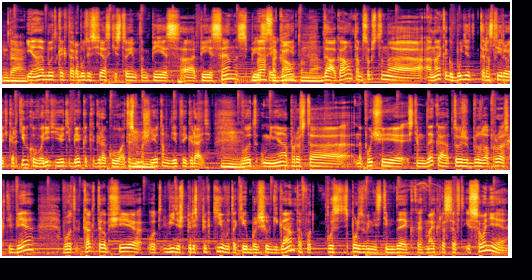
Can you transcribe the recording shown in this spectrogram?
Да. И она будет как-то работать в связке с твоим там PS, а, PSN, с PSID. Да, с аккаунтом, да. Да, аккаунтом, собственно, она как бы будет транслировать картинку, вводить ее тебе как игроку, а ты сможешь mm-hmm. ее там где-то играть. Mm-hmm. Вот у меня просто на почве Steam Deck тоже был вопрос к тебе. Вот как ты вообще вот видишь перспективу таких больших гигантов вот после использования Steam Deck, как Microsoft и Sony,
